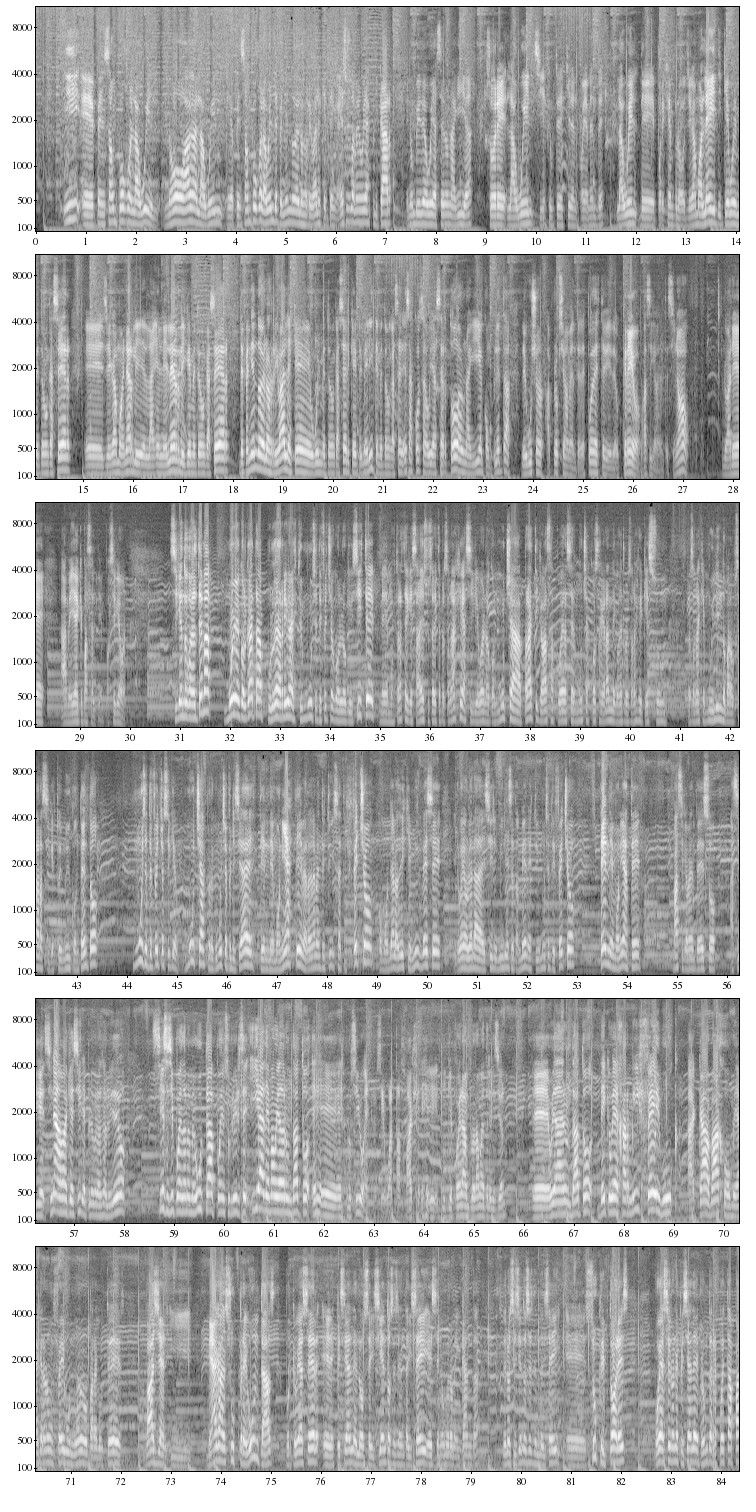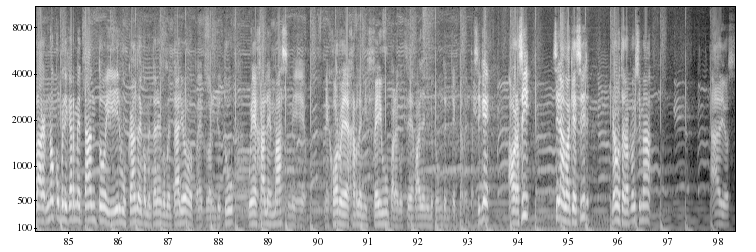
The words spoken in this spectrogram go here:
Y eh, un poco en la will. No hagan la will. Eh, pensá un poco en la will dependiendo de los rivales que tenga. Eso también voy a explicar. En un video voy a hacer una guía sobre la will. Si es que ustedes quieren, obviamente. La will de, por ejemplo, llegamos a late y qué will me tengo que hacer. Eh, llegamos en early, en, el early, qué me tengo que hacer. Dependiendo de los rivales, qué will me tengo que hacer. Qué primer ítem me tengo que hacer. Esas cosas voy a hacer toda una guía completa de Gusion aproximadamente. Después de este video. Creo, básicamente. Si no, lo haré a medida que pasa el tiempo. Así que bueno. Siguiendo con el tema, muy bien Colgata, pulgar arriba, estoy muy satisfecho con lo que hiciste, me demostraste que sabes usar este personaje, así que bueno, con mucha práctica vas a poder hacer muchas cosas grandes con este personaje, que es un personaje muy lindo para usar, así que estoy muy contento, muy satisfecho, así que muchas, pero que muchas felicidades, te endemoniaste, verdaderamente estoy satisfecho, como ya lo dije mil veces, y lo voy a volver a decir mil veces también, estoy muy satisfecho, te endemoniaste, básicamente eso, así que sin nada más que decir, espero que les haya el video, si es así pueden darme me gusta, pueden suscribirse y además voy a dar un dato eh, exclusivo, exclusivo, what the fuck, ni que fuera un programa de televisión. Eh, voy a dar un dato de que voy a dejar mi Facebook acá abajo, me voy a crear un Facebook nuevo para que ustedes vayan y me hagan sus preguntas, porque voy a hacer el especial de los 666, ese número me encanta, de los 676 eh, suscriptores voy a hacer un especial de preguntas y respuestas para no complicarme tanto y ir buscando el comentario en comentario eh, con YouTube. Voy a dejarle más, mejor voy a dejarle mi Facebook para que ustedes vayan y me pregunten directamente. Así que, ahora sí, sin nada más que decir, nos vemos hasta la próxima. Adiós.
